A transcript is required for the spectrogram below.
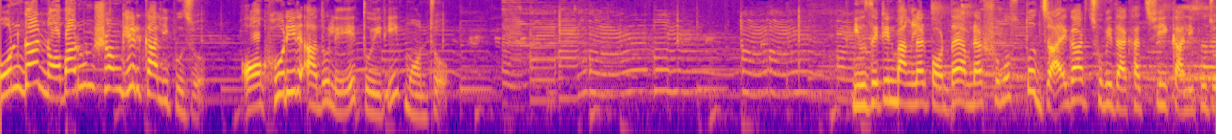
বনগা নবারুণ সংঘের কালী পুজো, অঘরীর আদলে তৈরি মণ্ডপ নিউজ এইটিন বাংলার পর্দায় আমরা সমস্ত জায়গার ছবি দেখাচ্ছি, কালী পুজো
